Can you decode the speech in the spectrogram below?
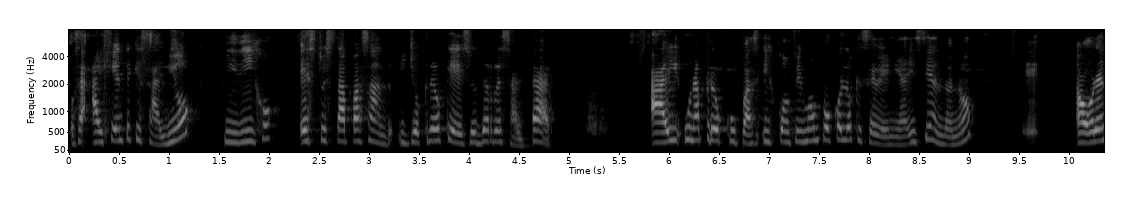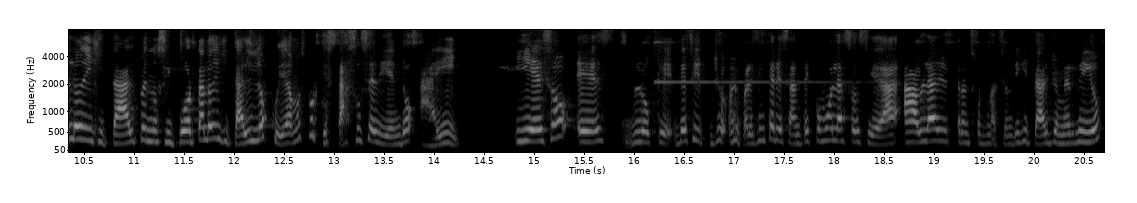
O sea, hay gente que salió y dijo, esto está pasando. Y yo creo que eso es de resaltar. Hay una preocupación y confirma un poco lo que se venía diciendo, ¿no? Ahora en lo digital, pues nos importa lo digital y lo cuidamos porque está sucediendo ahí. Y eso es lo que, decir, yo, me parece interesante cómo la sociedad habla de transformación digital, yo me río,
